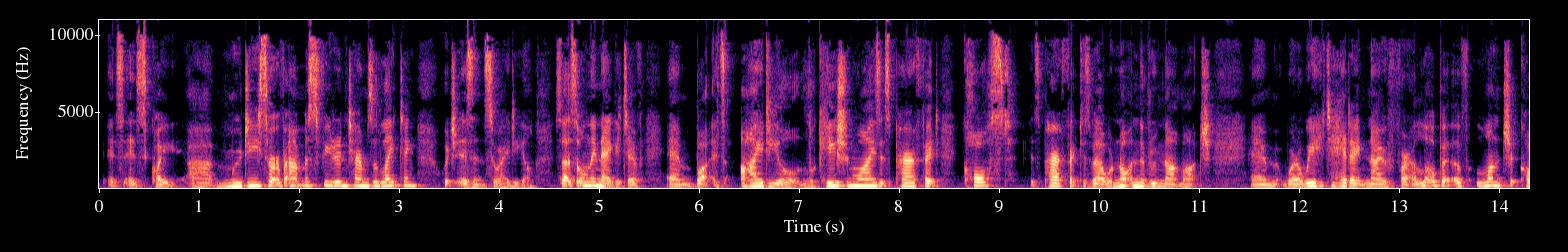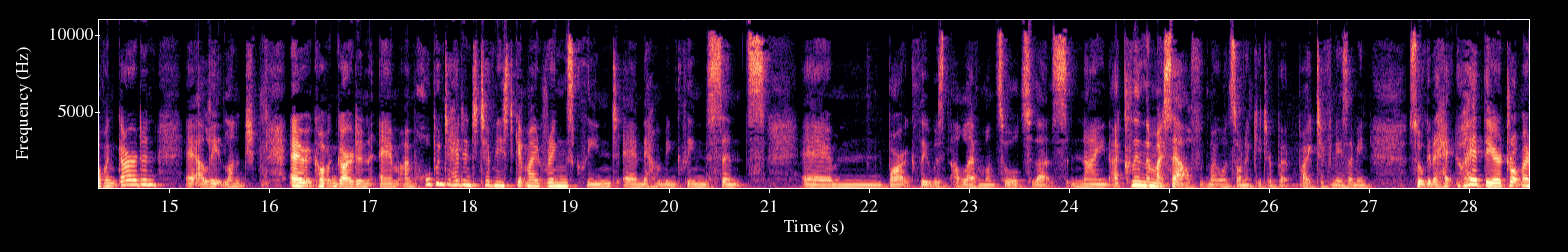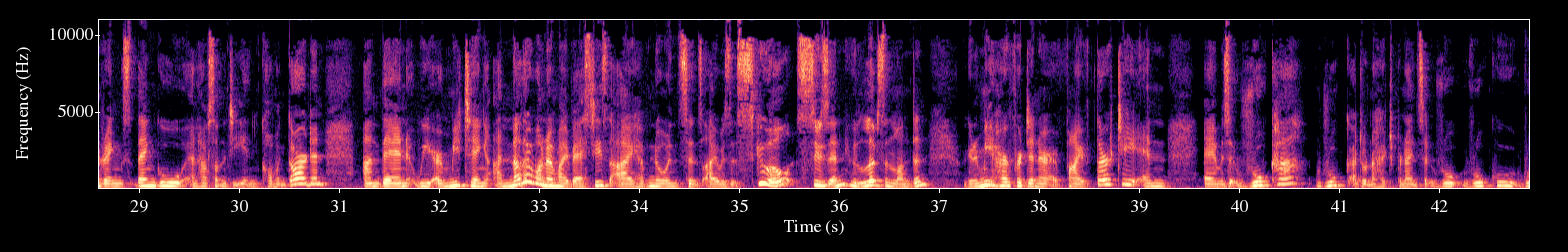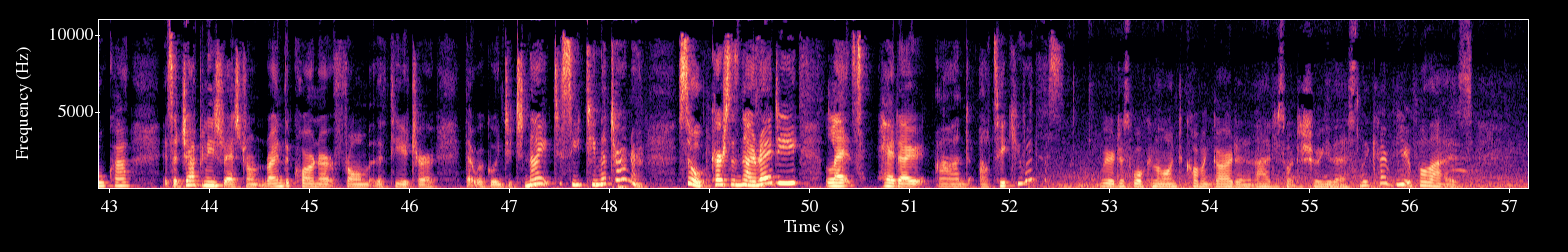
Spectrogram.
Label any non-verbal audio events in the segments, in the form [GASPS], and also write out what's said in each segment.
it's it's quite a moody sort of atmosphere in terms of lighting, which isn't so ideal. So that's only negative, um, but it's ideal. Location wise, it's perfect. Cost, it's perfect as well. We're not in the room that much. Um, we're away to head out now for a little bit of lunch at Covent Garden, uh, a late lunch uh, at Covent Garden. Um, I'm hoping to head into Tiffany's to get my rings cleaned. Um, they haven't been cleaned since um, Barclay was 11 months old, so that's nine. I cleaned them myself with my own sonicator, but by Tiffany's, I mean. So I'm going to head, head there, drop my rings, then go and have something to eat in Covent Garden. And then we are meeting another one of my besties that I have known since I was at school, Susan, who lives in London. We're going to meet her for dinner at 5.30 in, um, is it Roka? Roka, I don't know how to pronounce it, Ro- Roku, Roka. It's a Japanese restaurant round the corner from the theatre that we're going to tonight to see Tina Turner. So Kirsten's now ready. Let's head out and I'll take you with us. We're just walking along to Covent Garden and I just want to show you this. Look how beautiful that is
